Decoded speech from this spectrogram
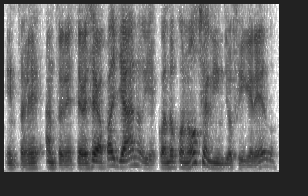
Entonces Antonio Esteves se va para el llano y es cuando conoce al indio Figueredo.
